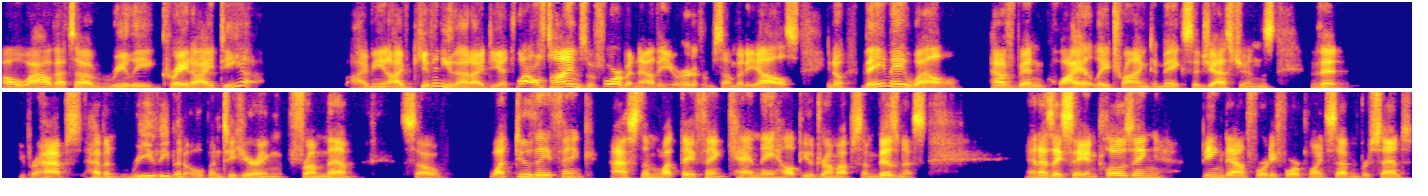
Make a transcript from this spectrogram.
Oh, wow, that's a really great idea. I mean, I've given you that idea 12 times before, but now that you heard it from somebody else, you know, they may well have been quietly trying to make suggestions that you perhaps haven't really been open to hearing from them. So, what do they think? Ask them what they think. Can they help you drum up some business? And as I say in closing, being down 44.7%,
